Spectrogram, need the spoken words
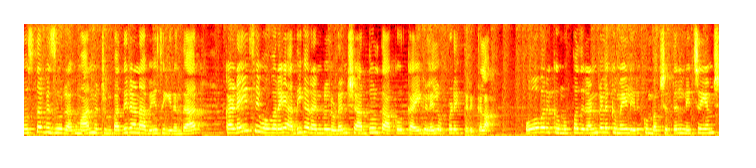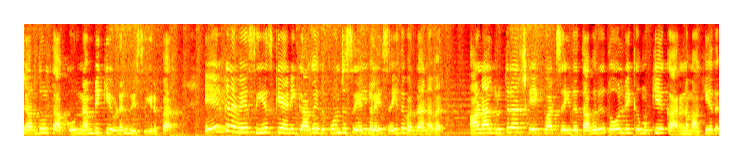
முஸ்தபிசூர் ரஹ்மான் மற்றும் பதிரானா வீசியிருந்தார் கடைசி ஓவரை அதிக ரன்களுடன் ஷர்துல் தாக்கூர் கைகளில் ஒப்படைத்திருக்கலாம். ஓவருக்கு முப்பது ரன்களுக்கு மேல் இருக்கும் பட்சத்தில் நிச்சயம் ஷர்துல் தாக்கூர் நம்பிக்கையுடன் வீசியிருப்பார். ஏற்கனவே சிஎஸ்கே அணிக்காக இதுபோன்ற செயல்களை செய்தவர்தான் அவர். ஆனால் ருத்ராஜ் கேக்வாட் செய்த தவறு தோல்விக்கு முக்கிய காரணமாகியது.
